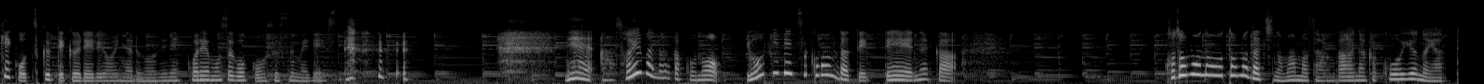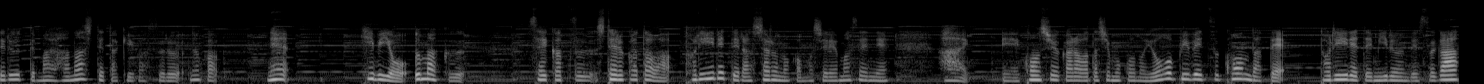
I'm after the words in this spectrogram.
結構作ってくれるようになるのでねこれもすごくおすすめです。ねあそういえばなんかこの曜日別献立ってなんか子供のお友達のママさんがなんかこういうのやってるって前話してた気がする。なんかね日々をうまく生活してる方は取り入れてらっしゃるのかもしれませんね。はい、えー、今週から私もこの曜日別献立取り入れてみるんですが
